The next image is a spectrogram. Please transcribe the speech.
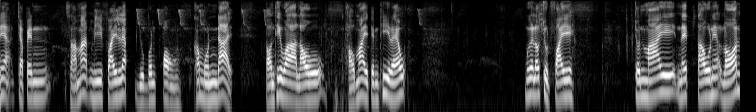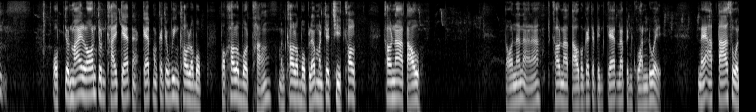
เนี่ยจะเป็น สามารถมีไฟแลบอยู่บนป่องข้างบนได้ ตอนที่ว่าเราเผาไหม้เต็มที่แล้ว เมื่อเราจุดไฟ จนไม้ในเตาเนี่ยร้อน อบจนไม้ร้อนจนคายแก๊สเนี่ยแก๊สมันก็จะวิ่งเข้าระบบพอเข้าระบบถังมันเข้าระบบแล้วมันจะฉีดเข้าเข้าหน้าเตา ตอนนั้นอะนะเข้าหน้าเตามันก็จะเป็นแก๊สและเป็นควันด้วย ในอัตราส่วน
